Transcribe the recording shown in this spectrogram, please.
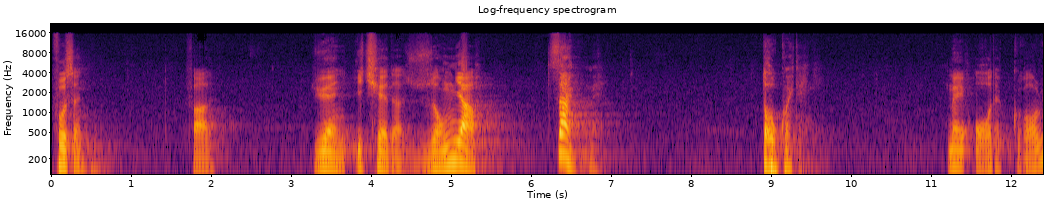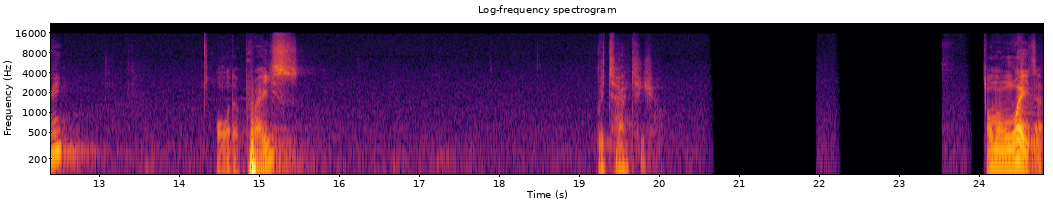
父神，Father，愿一切的荣耀、赞美都归给你。May all the glory, all the praise return to you。我们为着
